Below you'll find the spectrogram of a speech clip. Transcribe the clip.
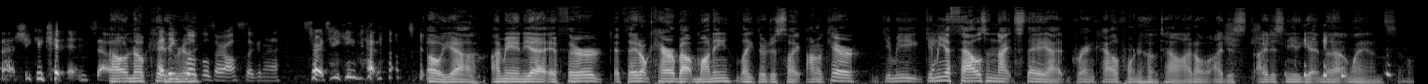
that she could get in. So oh no kidding, I think really? locals are also gonna start taking that up. Oh yeah, I mean yeah, if they're if they don't care about money, like they're just like I don't care. Give me give me a thousand night stay at Grand California Hotel. I don't. I just I just need to get into that land. So.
